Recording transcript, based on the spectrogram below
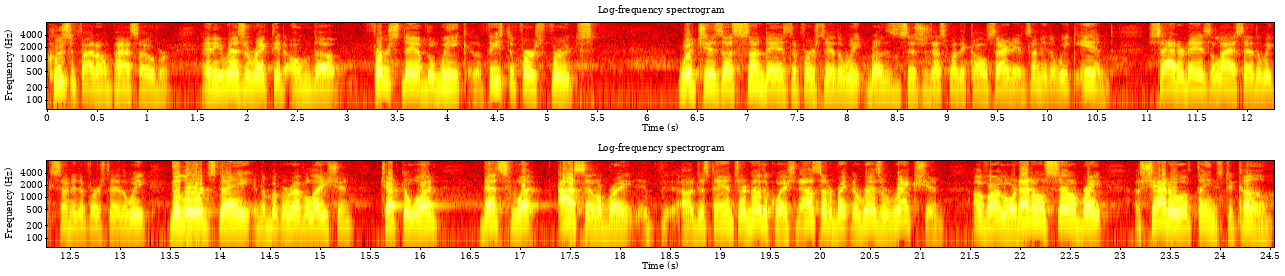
crucified on Passover. And he resurrected on the first day of the week, the Feast of First Fruits which is a Sunday is the first day of the week, brothers and sisters. That's why they call Saturday and Sunday the weekend. Saturday is the last day of the week, Sunday the first day of the week. The Lord's Day in the book of Revelation, chapter 1. That's what I celebrate. Uh, just to answer another question, I celebrate the resurrection of our Lord. I don't celebrate a shadow of things to come,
